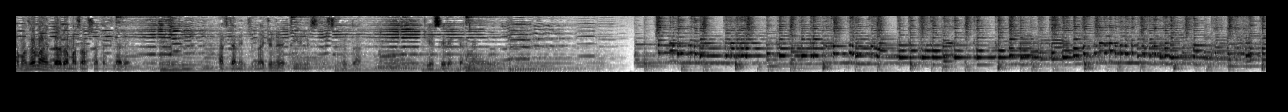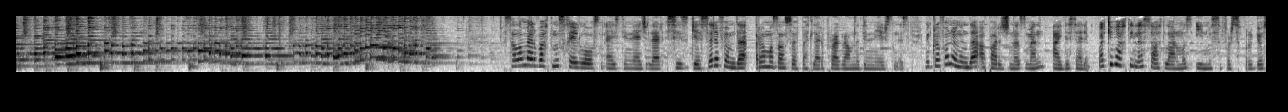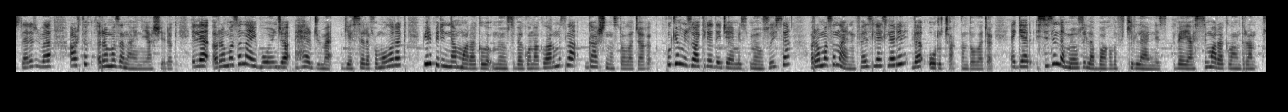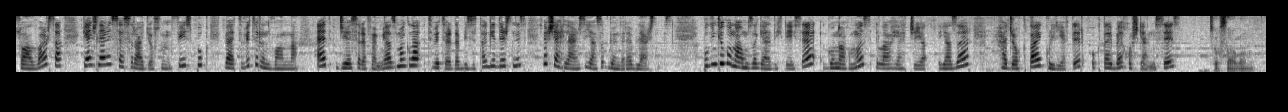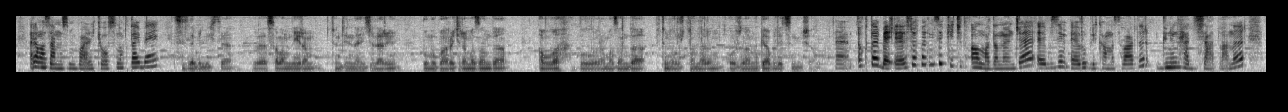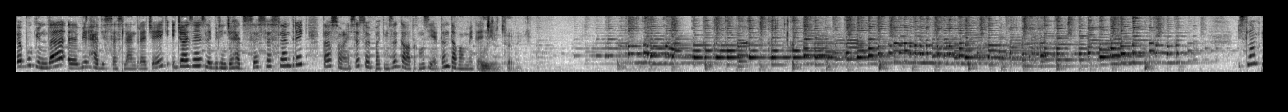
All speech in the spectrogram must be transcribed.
Ramazan ayında Ramazan söhbətləri. Həftənin cümə günü 20:00-da. GS rəhbərlər. Xeyirli olsun əziz dinləyicilər. Siz GSR FM-də Ramazan söhbətləri proqramını dinləyirsiniz. Mikrofon önündə aparıcınız mən Aydə Səlim. Bakı vaxtı ilə saatlarımız 20:00-ı göstərir və artıq Ramazan ayını yaşayırıq. Elə Ramazan ayı boyunca hər cümə GSR FM olaraq bir-birindən maraqlı mövzu və qonaqlarımızla qarşınızda olacağıq. Bu gün müzakirə edəcəyimiz mövzu isə Ramazan ayının fəzilətləri və oruc haqqında olacaq. Əgər sizin də mövzu ilə bağlı fikirləriniz və ya sizi maraqlandıran sual varsa, Gənclərin Səsi Radiosunun Facebook və Twitter ünvanına @gsrfm yazmaqla Twitterdə bizi taq edirsiniz və şərhlərinizi yazıb göndərə bilərsiniz. Bugünkü qonağımıza gəldikdə isə qonağımız ilahiyyatçı yazar Hacı Oqtay Quliyevdir. Oqtay bəy, xoş gəlmisiniz. Çox sağ olun. Ramazanınız mübarək olsun Oqtay bəy. Sizlə birlikdə və salamlayıram bütün dinləyiciləri bu mübarək Ramazanda. Allah bu Ramazanda bütün oruc tutanların oruclarını qəbul etsin inşallah. Ə, Oqtay bəy, ə, söhbətimizə keçid almadan öncə ə, bizim ə, rubrikamız vardır. Günün hədisi adlanır və bu gün də ə, bir hədis səsləndirəcəyik. İcazənizlə birinci hədisi səsləndirək, daha sonra isə söhbətimizə qaldığımız yerdən davam edəcəyik. Buyurun, təbii ki.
